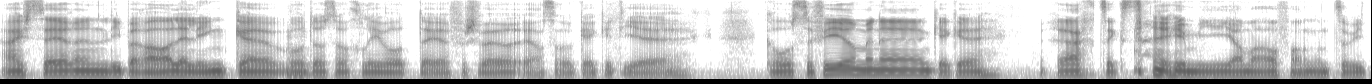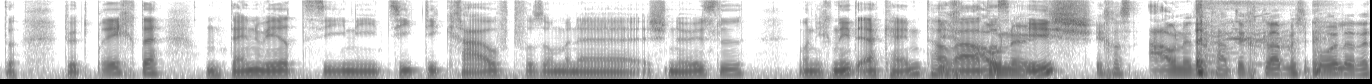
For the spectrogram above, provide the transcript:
er ist sehr ein liberaler Linke, wo Mhm. da so ein bisschen will, äh, verschwören, also gegen die äh, grossen Firmen, gegen Rechtsextreme am Anfang und so weiter, tut berichten. Und dann wird seine Zeitung gekauft von so einem Schnösel, den ich nicht erkannt habe, Ich wer das nicht. ist. Ich habe es auch nicht erkannt. Ich glaube, wir spoilern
